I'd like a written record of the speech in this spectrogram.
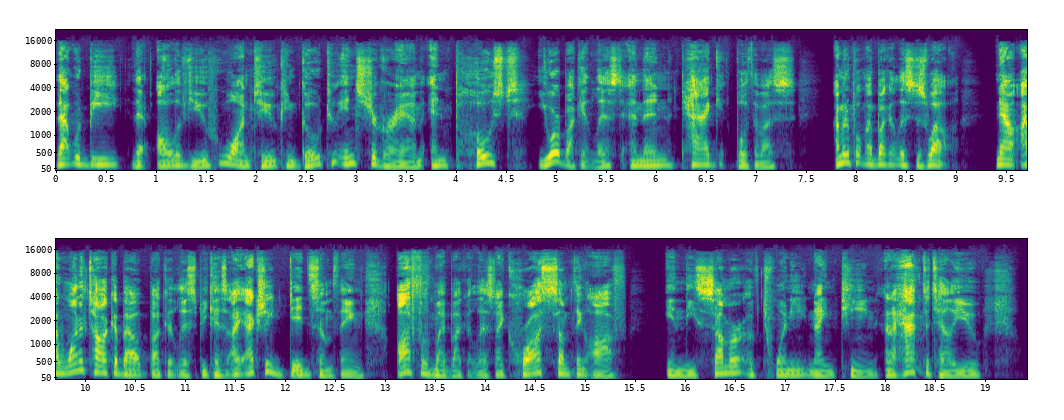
That would be that all of you who want to can go to Instagram and post your bucket list and then tag both of us. I'm going to put my bucket list as well. Now, I want to talk about bucket list because I actually did something off of my bucket list. I crossed something off in the summer of 2019. And I have to tell you,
